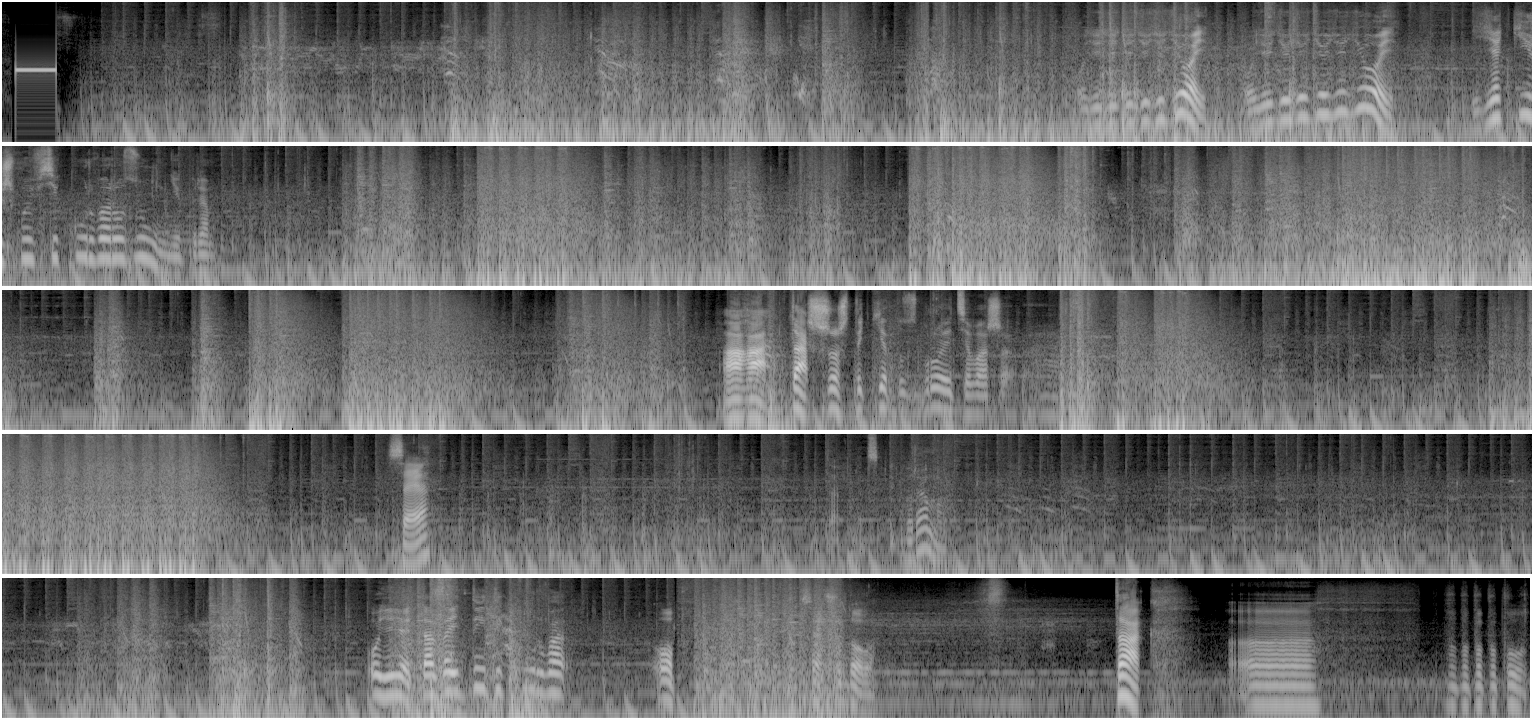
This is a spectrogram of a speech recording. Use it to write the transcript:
Ой-ой-ой-ой-ой-ой! Ой-ой-ой-ой-ой-ой! Які ж ми всі курва розумні, прям. Ага, та що ж таке тут зброїться ваша? Все. Так, ми це підберемо. Ой-ой-ой, та зайди ти, курва. Оп. Все, чудово. Так. Е, Пу-пу-пу-пу-пу.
